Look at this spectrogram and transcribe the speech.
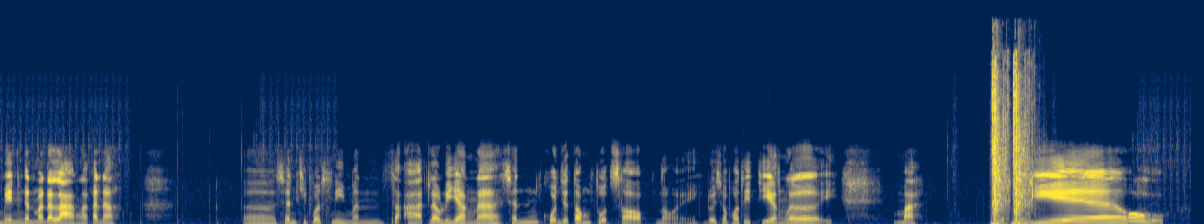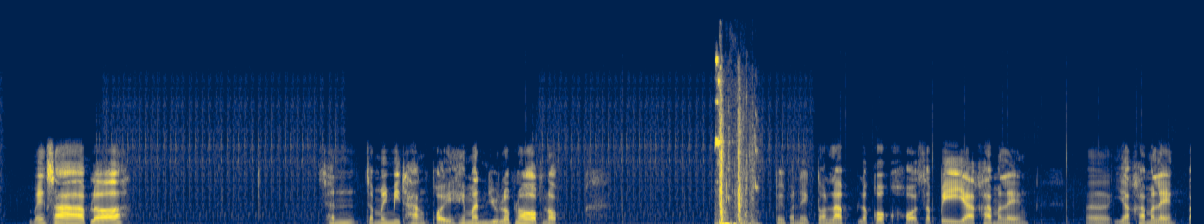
เม้นต์กันมาด้านล่างแล้วกันนะ เออฉันคิดว่าที่นี่มันสะอาดแล้วหรือยังนะ ฉันควรจะต้องตรวจสอบหน่อย โดยเฉพาะที่เตียงเลย มาเยี่ยวแมงสาบเหรอ ฉันจะไม่มีทางปล่อยให้มันอยู่รอบๆนอก ไปแผนกต้อนรับแล้วก็ขอสเปรย์ยาฆ่าแมลง เอ่อยาฆ่าแมลงไป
